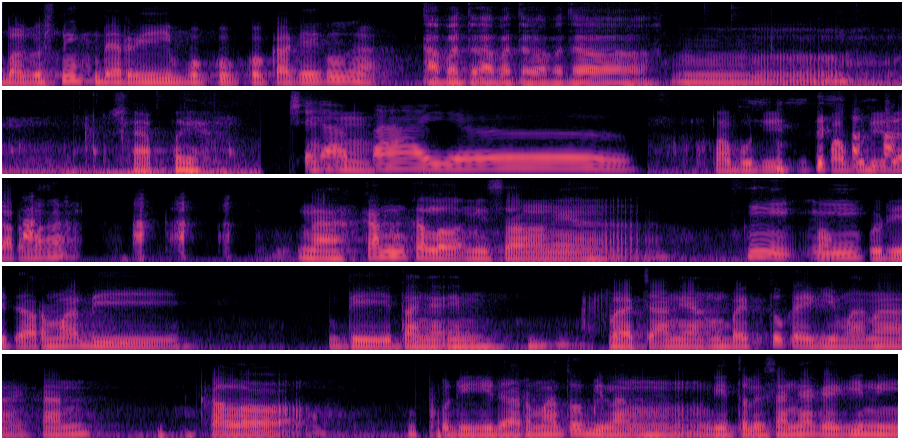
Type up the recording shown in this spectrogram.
bagus nih dari buku kakiku nggak? Apa tuh apa tuh apa tuh? Hmm, siapa ya? Siapa ya? Pak Budi Pak Budi Dharma. Nah kan kalau misalnya Hmm, Pak Budi Dharma di ditanyain bacaan yang baik tuh kayak gimana kan? Kalau Budi Dharma tuh bilang di tulisannya kayak gini.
